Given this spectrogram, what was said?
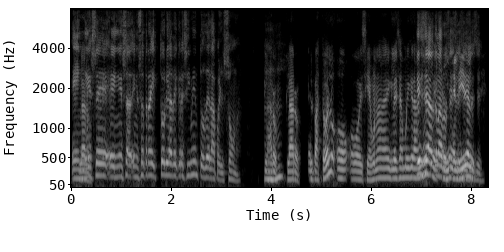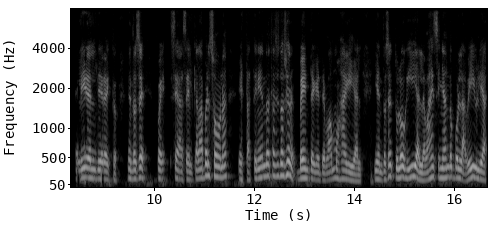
en, Claro. ese, en, esa, en esa trayectoria de crecimiento de la persona. Claro, claro. El pastor o, o si es una iglesia muy grande, Sí, sí, pues, claro, el, sí, el sí, líder, sí, sí. El líder directo. Entonces, pues se acerca a la persona, estás teniendo estas situaciones, vente que te vamos a guiar. Y entonces tú lo guías, le vas enseñando por la Biblia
